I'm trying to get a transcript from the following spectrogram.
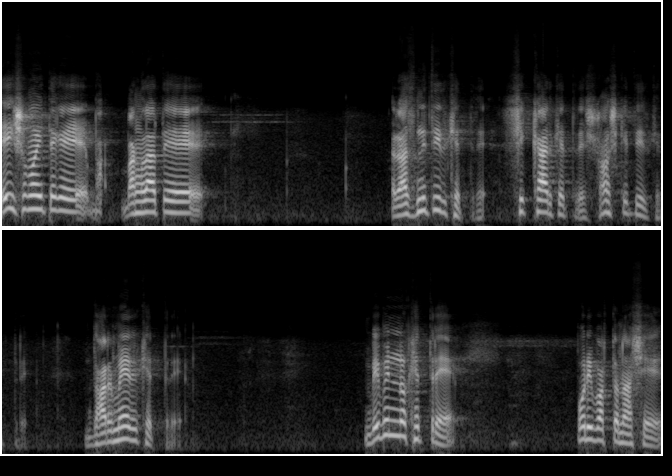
এই সময় থেকে বাংলাতে রাজনীতির ক্ষেত্রে, শিক্ষার ক্ষেত্রে, সংস্কৃতির ক্ষেত্রে ধর্মের ক্ষেত্রে, বিভিন্ন ক্ষেত্রে পরিবর্তন আসে,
